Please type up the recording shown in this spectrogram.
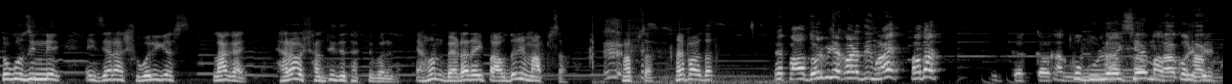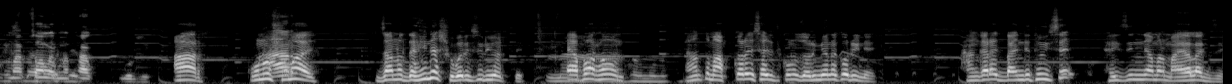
তোগো জিন্নে এই যারা সুবারি গাছ লাগায় হেরাও শান্তিতে থাকতে পারে না। এখন বেড়ার এই পাউদারই মাপসা। মাপসা। হ্যাঁ পাউদার? এ পা ধরবি না করে দিম হয়? পাদার কাকু ভুল হয়েছে মাফ করবে। মাপ চালাক না থাক বুঝি। আর কোন সময় জানো দেখি না সুবারি চুরি হতে এবার হন এখন তো মাফ করে সাইড কোনো জরিমানা করি নাই। হাঙ্গারাইত বাইন্দে থইছে সেই জন্য আমার মায়া লাগছে।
